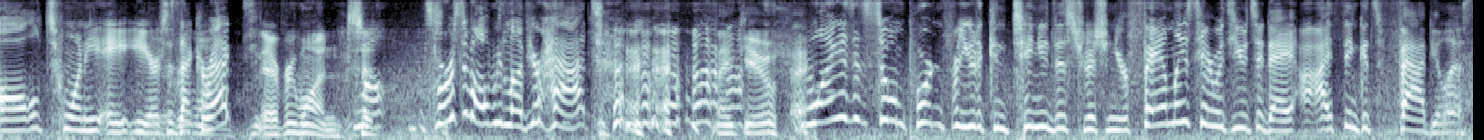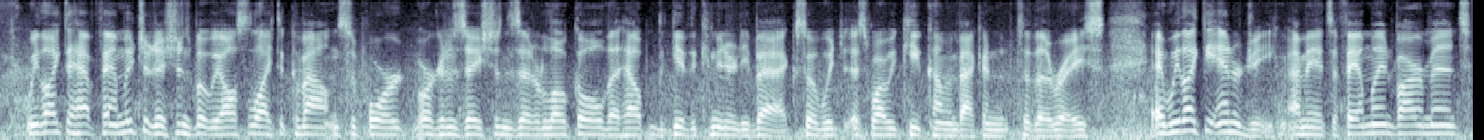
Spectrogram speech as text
all 28 years. Is that correct? Everyone. So, Well, first of all, we love your hat. thank you. Why is it so important for you to continue this tradition? Your family's here with you today. I I think it's fabulous. We like to have family traditions, but we also like to come out and support organizations that are local that help give the community back. So we, that's why we keep coming back into the race. And we like the energy. I mean, it's a family environment.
